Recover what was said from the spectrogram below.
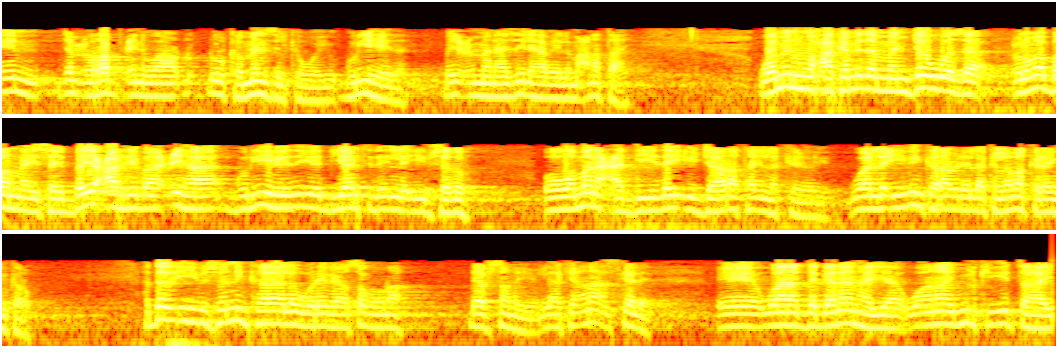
in jamcu rabcin waa dhulka manzilka wey guryaheeda baycu manaasiliha bay macno tahay. Wa minhum waxaa ka mid a man jawaza culamo banaysay bayca ribaaciha guryaheeda iyo diyaarteeda in la iibsado oo wamanaca diiday ijaarataha in la kireeyo waa la iibin karaa laakiin lama kirayn karo. Haddaad iibiso nin kalaa la wareegay asaguna dheefsanayo. Laakiin anaa iskale waana deganaanhaya waanaa mulki ii tahay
